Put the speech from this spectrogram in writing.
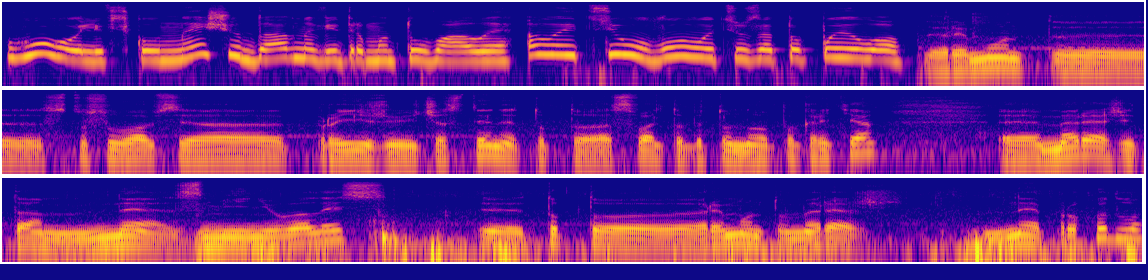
Гоголівську нещодавно відремонтували, але цю вулицю затопило. Ремонт е, стосувався проїжджої частини, тобто асфальтобетонного покриття. Е, Мережі там не змінювались, тобто ремонту мереж не проходило.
